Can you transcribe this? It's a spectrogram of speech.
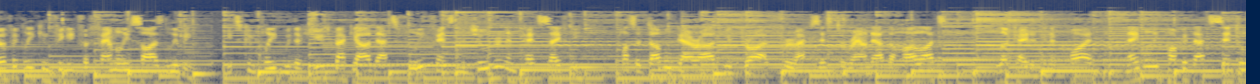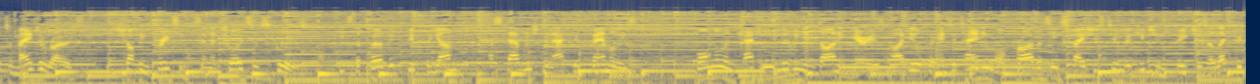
Perfectly configured for family-sized living. It's complete with a huge backyard that's fully fenced for children and pet safety, plus a double garage with drive-through access to round out the highlights. Located in a quiet, neighborly pocket that's central to major roads, shopping precincts and a choice of schools. It's the perfect fit for young, established and active families. Formal and casual living and dining areas ideal for entertaining or privacy. Spacious timber kitchen features electric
